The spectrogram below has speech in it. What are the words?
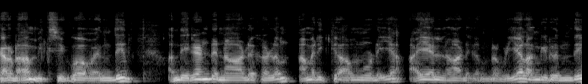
கனடா மெக்சிகோ வந்து அந்த இரண்டு நாடுகளும் அமெரிக்காவினுடைய அயல் நாடுகள்ன்றபடியால் அங்கிருந்து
